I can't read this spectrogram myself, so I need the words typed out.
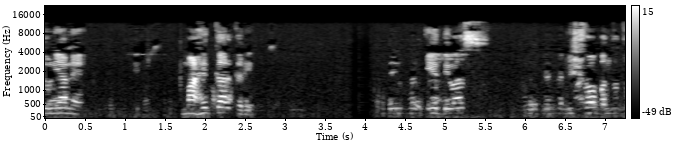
દુનિયાને માહિતગાર કરી. એ દિવસ વિશ્વ બંધુત્વ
